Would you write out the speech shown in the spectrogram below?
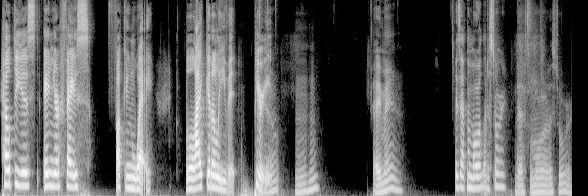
healthiest, in your face fucking way. Like it or leave it. Period. Yeah. Mm-hmm. Amen. Is that the moral of the story? That's the moral of the story.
